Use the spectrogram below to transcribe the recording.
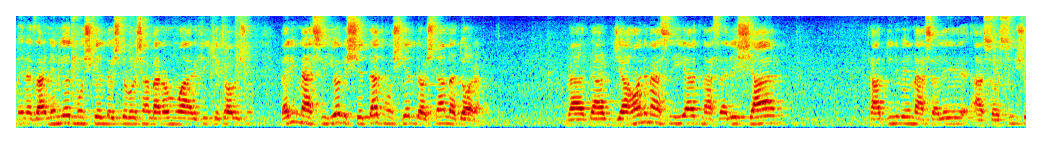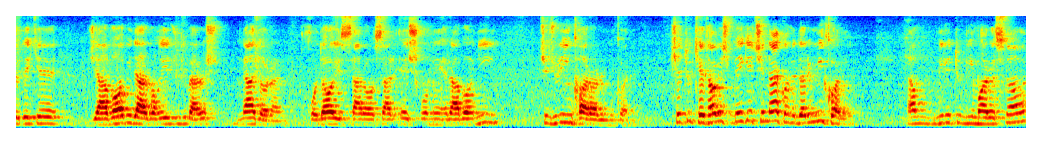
به نظر نمیاد مشکل داشته باشن بنا معرفی کتابشون. ولی مسیحی ها به شدت مشکل داشتن و دارن. و در جهان مسیحیت مسئله شر تبدیل به مسئله اساسی شده که جوابی در واقع جوری براش ندارن. خدای سراسر عشق و مهربانی چجوری این کارا رو می‌کنه؟ چه تو کتابش بگه چه نکنه داره می‌کنه. هم میری تو بیمارستان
